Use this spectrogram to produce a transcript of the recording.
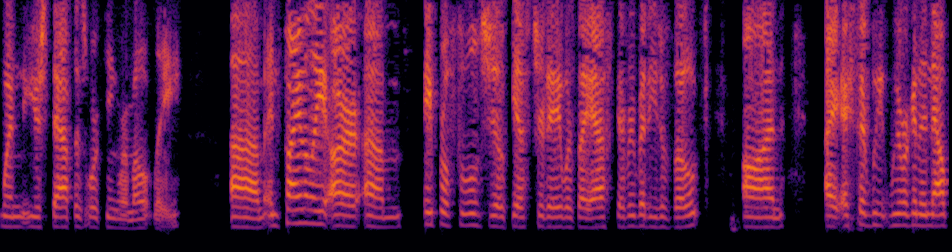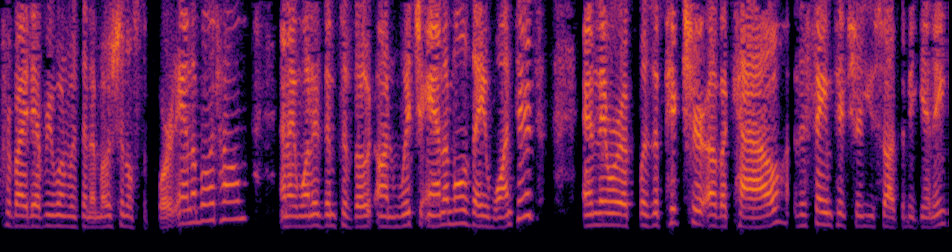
when your staff is working remotely. Um, and finally, our um, April Fool's joke yesterday was I asked everybody to vote on I, I said we, we were going to now provide everyone with an emotional support animal at home, and I wanted them to vote on which animal they wanted. And there were, was a picture of a cow, the same picture you saw at the beginning,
